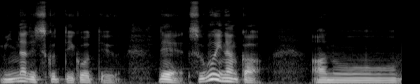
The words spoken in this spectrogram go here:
みんなで作っていこうっていう。で、すごいなんか、あのー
